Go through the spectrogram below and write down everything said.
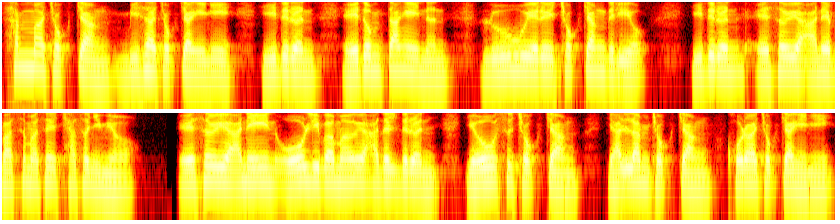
삼마 족장, 미사 족장이니 이들은 에돔 땅에 있는 르우엘의 족장들이요 이들은 에서의 아내 바스맛의 자손이며 에서의 아내인 오올리바마의 아들들은 여우스 족장, 얄람 족장, 고라 족장이니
